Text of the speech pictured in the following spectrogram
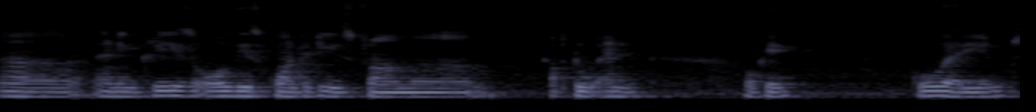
uh, and increase all these quantities from uh, up to n okay? Covariant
